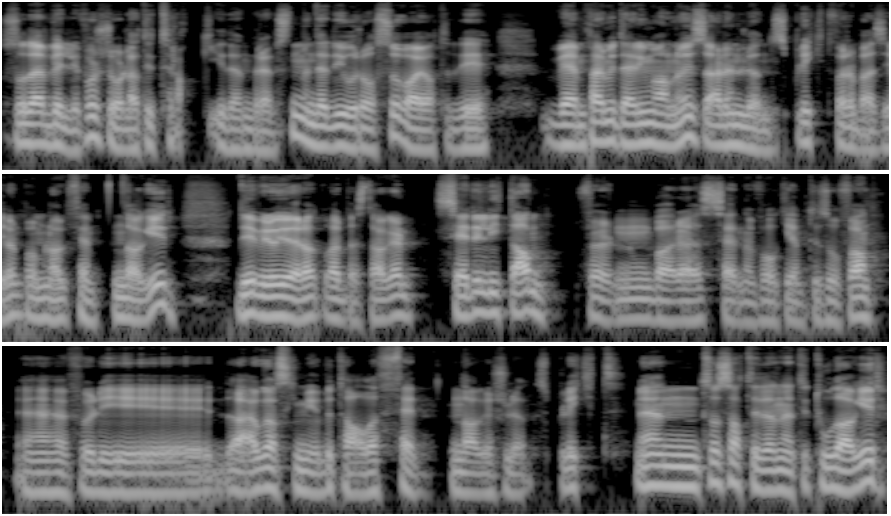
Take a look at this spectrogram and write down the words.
så, det er veldig forståelig at de trakk i den bremsen. Men det de gjorde også, var jo at de ved en permittering vanligvis er det en lønnsplikt for arbeidsgiveren på om lag 15 dager. Det vil jo gjøre at arbeidstakeren ser det litt an før den bare sender folk hjem til sofaen. Eh, fordi det er jo ganske mye å betale 15 dagers lønnsplikt. Men så satte de den ned til to dager.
